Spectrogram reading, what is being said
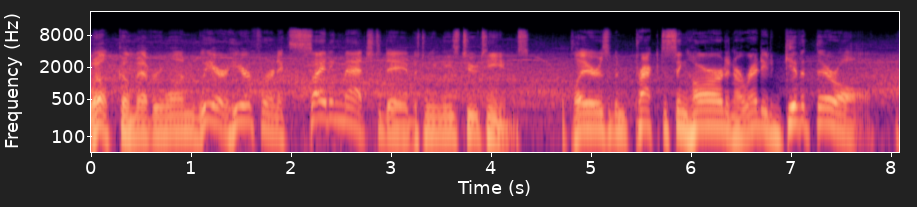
Welcome, everyone. We are here for an exciting match today between these two teams. The players have been practicing hard and are ready to give it their all. The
